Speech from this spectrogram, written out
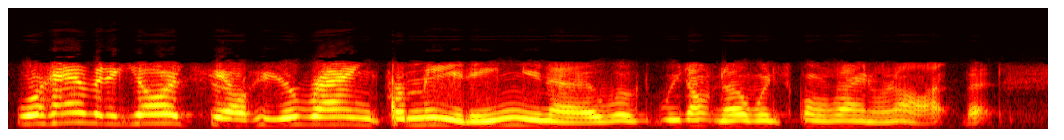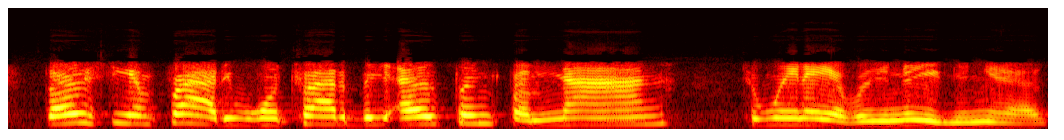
We're having a yard sale here, rain permitting. You know, we're, don't know when it's going to rain or not, but Thursday and Friday, we're going to try to be open from 9 to whenever in the evening, you know.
